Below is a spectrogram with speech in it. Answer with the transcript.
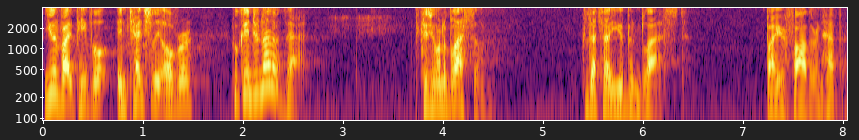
you invite people intentionally over who can do none of that because you want to bless them, because that's how you've been blessed by your Father in heaven.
